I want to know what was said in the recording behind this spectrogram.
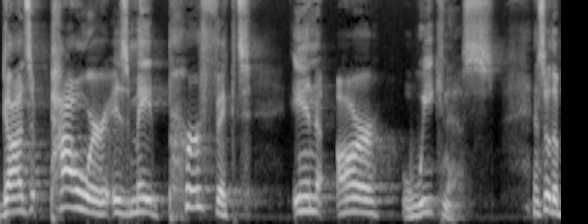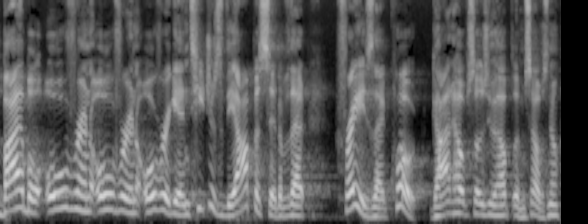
God's power is made perfect in our weakness. And so the Bible over and over and over again teaches the opposite of that phrase, that quote. God helps those who help themselves. No,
